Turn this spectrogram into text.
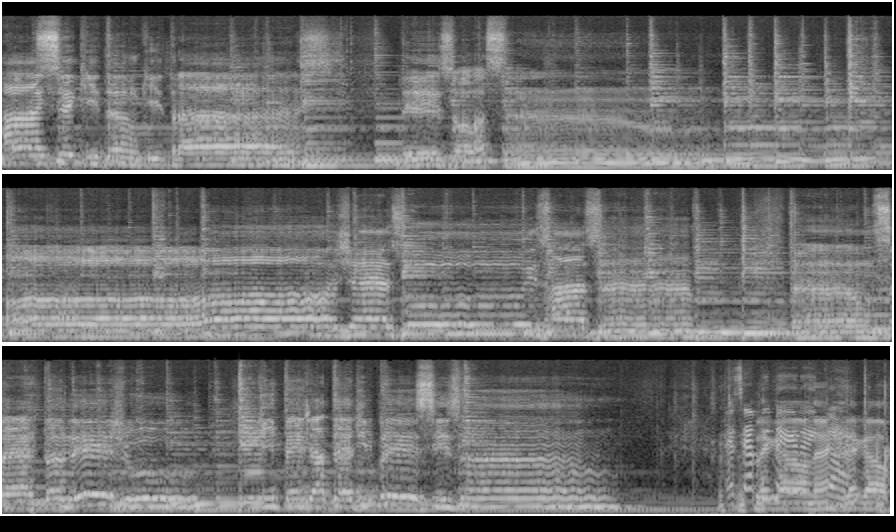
Ai, sequidão que traz desolação. Oh, Jesus, razão, sertanejo que entende até de precisão. Essa é a Legal, primeira, né? então. Legal.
